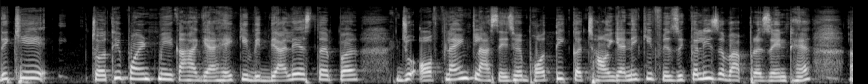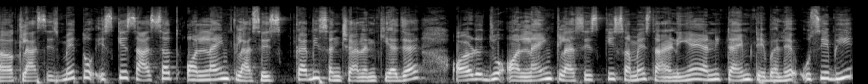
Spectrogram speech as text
देखिए, चौथे पॉइंट में ये कहा गया है कि विद्यालय स्तर पर जो ऑफलाइन क्लासेज है, भौतिक कक्षाओं यानी कि फिजिकली जब आप प्रेजेंट हैं क्लासेज में तो इसके साथ साथ ऑनलाइन क्लासेज का भी संचालन किया जाए और जो ऑनलाइन क्लासेज की समय सारणी है यानी टाइम टेबल है, उसे भी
